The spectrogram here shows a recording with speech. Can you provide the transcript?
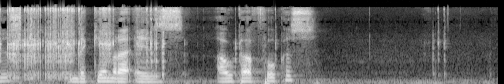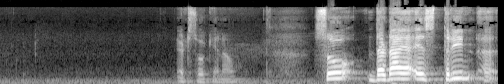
just the camera is out of focus. It's okay now. So the dia is 3 uh,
